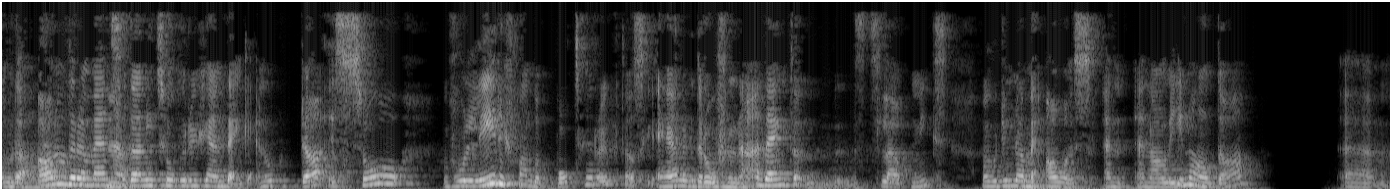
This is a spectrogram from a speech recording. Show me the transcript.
omdat andere mensen Ja. dan iets over u gaan denken. En ook dat is zo volledig van de pot gerukt. Als je eigenlijk erover nadenkt, dat, dat slaat niks. Maar we doen dat met alles. En, en alleen al dat ehm,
